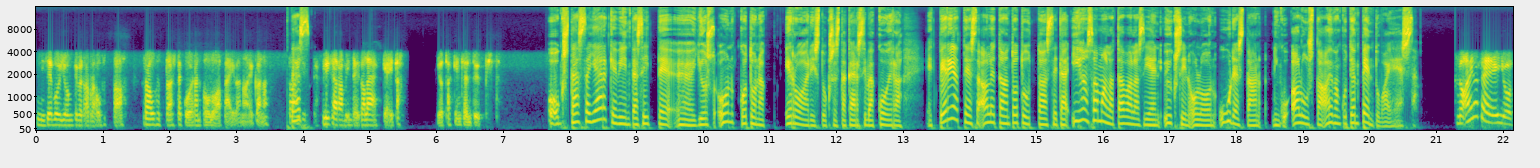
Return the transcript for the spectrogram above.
niin se voi jonkin verran rauhoittaa, rauhoittaa sitä koiran oloa päivän aikana. Tai Täs... sitten lisäravinteita, lääkkeitä, jotakin sen tyyppistä. Onko tässä järkevintä sitten, jos on kotona eroahdistuksesta kärsivä koira, että periaatteessa aletaan totuttaa sitä ihan samalla tavalla siihen yksinoloon uudestaan niin kuin alusta, aivan kuten pentuvaiheessa? No aina se ei ole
